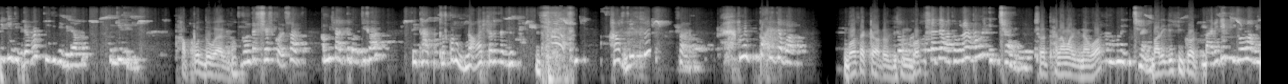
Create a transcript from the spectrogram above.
তুই কি দিবি? আমার কি কি দিবি? রে আমার তুই কি দিবি? থাপ্পড় দেবো একদম। জীবনটা শেষ করে সর আমি ছাড়তে বলেছি সর তুই থাক তোর কোন নয় সাথে থাকবি। সর আমি বাড়ি যাব। বস একটা কথা বলছি শুন বস। সাথে কথা বলার আমার ইচ্ছা নেই। সব ঠেলা মারবি না বস। আমার কোনো ইচ্ছা নেই। বাড়ি গিয়ে কি কর? বাড়ি গিয়ে কি করব আমি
